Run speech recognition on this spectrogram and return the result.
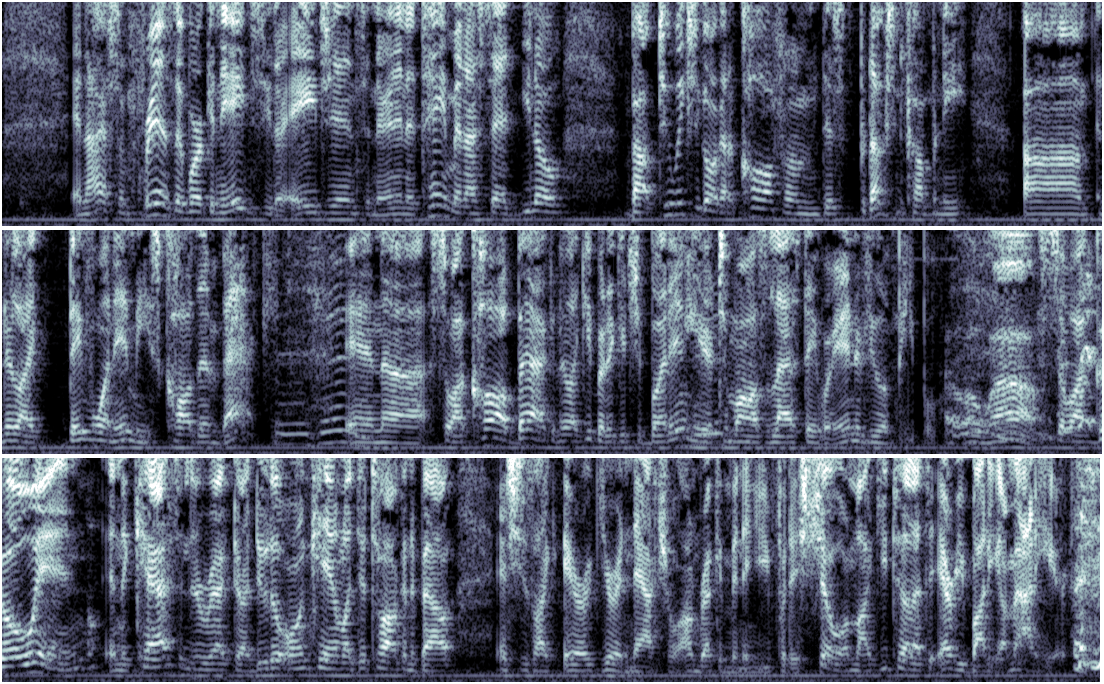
And I have some friends that work in the agency. They're agents and they're in entertainment. I said, you know, about two weeks ago, I got a call from this production company, um, and they're like, they've won Emmys. Call them back. And uh, so I called back, and they're like, you better get your butt in here. Tomorrow's the last day we're interviewing people. oh wow. So I go in, and the casting director, I do the on cam like they're talking about, and she's like, Eric, you're a natural. I'm recommending you for this show. I'm like, you tell that to everybody. I'm out of here. and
